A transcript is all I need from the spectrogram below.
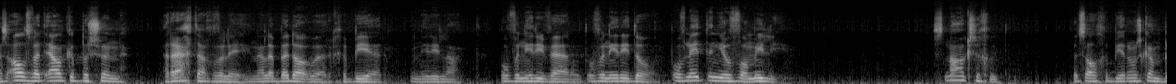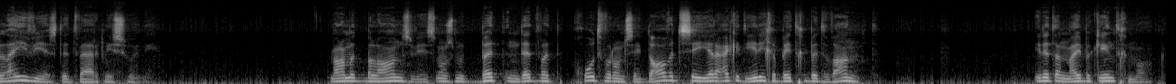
As alles wat elke persoon regtig wil hê en hulle bid daaroor gebeur in hierdie land of in hierdie wêreld of in hierdie dorp of net in jou familie. Snaakse goed. Dit sal gebeur. Ons kan bly wees dit werk nie so nie. Maar ons moet balans wees en ons moet bid in dit wat God vir ons sê. Dawid sê, Here, ek het hierdie gebed gebid want U het dit aan my bekend gemaak.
